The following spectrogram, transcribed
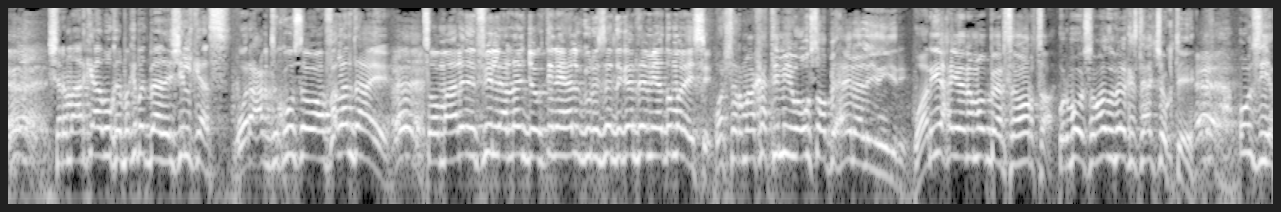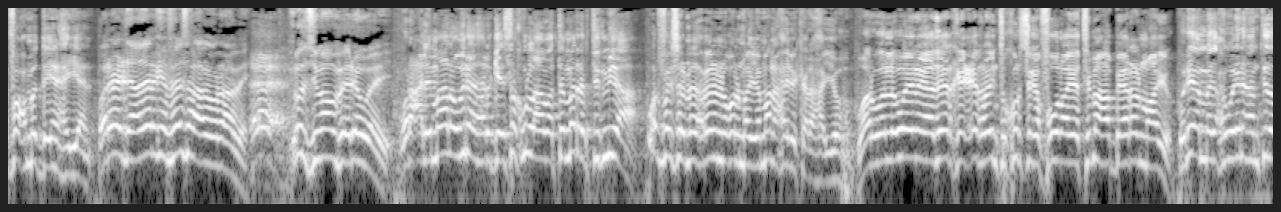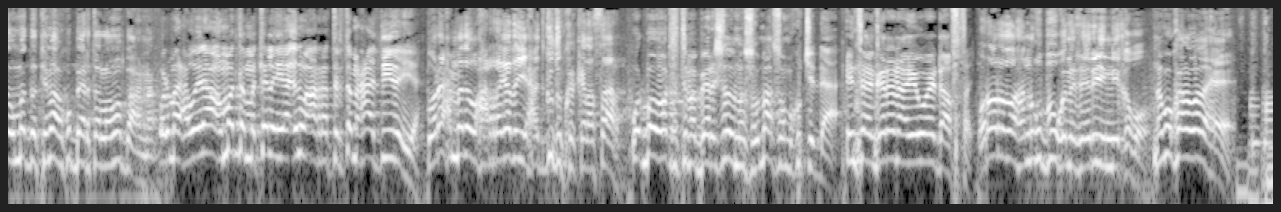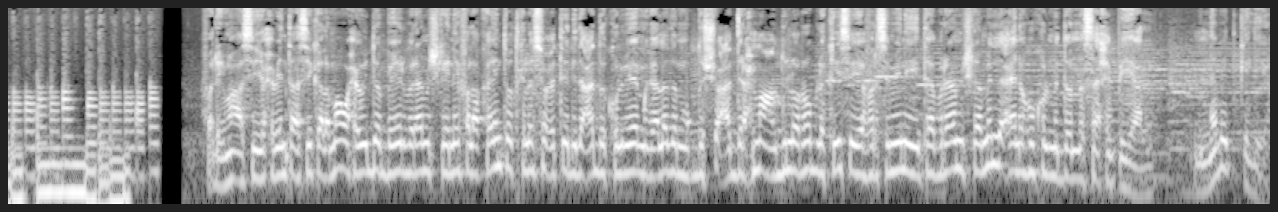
sharmaarka abuukar ma ka badbaaday shilkaas? War cabdikuuso waa falan tahay. Soomaalida fiinland dhan joogta inay hal guriso degantay miyaad u malaysay war sharmaaka timihii waa u soo baxeenaa laydin yidhi. War yaxyana ma beertay horta. Warbow soomaalidu meel kasta ha joogtee unsi iyo foox ma daynahayaan wareedhe adeerka faysal alwaraabe muxuu simaan beeran waaye. War calimaanow inaad hargeysa ku laabata ma rabtid miya? War faysal madaxweyne noqon maayo mana xiri kara hayo. War walla weynay adeerkay ciro intuu kursiga fuulayo timaha beeran maayo. Waryaa madaxweyne hantida ummadda timaha ku beerta looma baahna. War madaxweynaha ummadda matalaya inuu arratirto maxaa diidaya? War axmedow xarragada iyo xadgudubka kala saar. Warbow horta tima beerashada musuqmaasuq ma ku jidhaa. Intaan garanayo way dhaaftay. War oradoo ha nagu buuqna reerihiinnii qabo nagu kala wada hee. Fariimahaasi iyo xubintaasi kalamaan waxay u dambeeyeen barnaamijkeenii falaqayntood kala socoteen idaacadda kulmiye magaalada muqdisho cabdiraxmaan cabdulla rooble kiisa ayaa farsameynaya intaa barnaamijka mid lacayna ku kulmi doona saaxiibayaal nabadgelyo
